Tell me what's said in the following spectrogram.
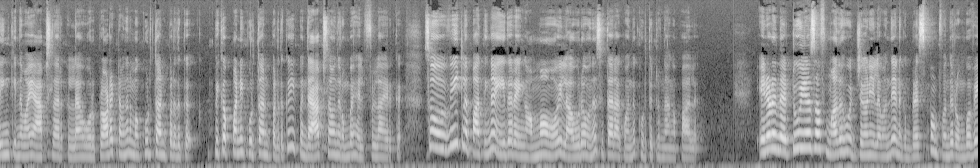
லிங்க் இந்த மாதிரி ஆப்ஸ்லாம் இருக்குல்ல ஒரு ப்ராடக்ட்டை வந்து நம்ம கொடுத்து அனுப்புறதுக்கு பிக்கப் பண்ணி கொடுத்து அனுப்புறதுக்கு இப்போ இந்த ஆப்ஸ்லாம் வந்து ரொம்ப ஹெல்ப்ஃபுல்லாக இருக்குது ஸோ வீட்டில் பார்த்தீங்கன்னா இதர் எங்கள் அம்மாவோ இல்லை அவரோ வந்து சித்தாராக்கு வந்து கொடுத்துட்ருந்தாங்க பால். என்னோட இந்த டூ இயர்ஸ் ஆஃப் மதர்ஹுட் ஜேர்னியில் வந்து எனக்கு பிரெஸ்ட் பம்ப் வந்து ரொம்பவே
